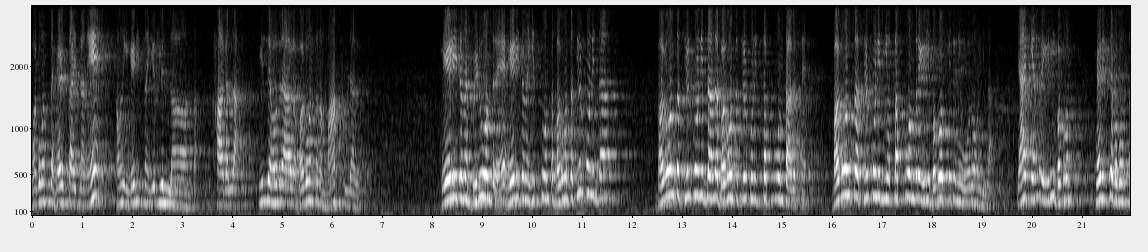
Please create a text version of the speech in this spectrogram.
ಭಗವಂತ ಹೇಳ್ತಾ ಇದ್ದಾನೆ, ಅವನಿಗೆ ಹೇಳಿತನ ಇರಲಿಲ್ಲ ಅಂತ. ಹಾಗಲ್ಲ. ಇಲ್ಲದೆ ಹೋದ್ರೆ ಆಗ ಭಗವಂತನ ಮಾತು ಸುಳ್ಳಾಗುತ್ತೆ. ಹೇಳಿತನ ಬಿಡು ಅಂದ್ರೆ ಹೇಳಿತನ ಇತ್ತು ಅಂತ ಭಗವಂತ ತಿಳ್ಕೊಂಡಿದ್ದ. ಭಗವಂತ ತಿಳ್ಕೊಂಡಿದ್ದ ಅಂದ್ರೆ ಭಗವಂತ ತಿಳ್ಕೊಂಡಿದ್ದು ತಪ್ಪು ಅಂತ ಆಗುತ್ತೆ. ಭಗವಂತ ತಿಳ್ಕೊಂಡಿದ್ದು ನೀವು ತಪ್ಪು ಅಂದ್ರೆ ಇಡೀ ಭಗವದ್ಗೀತೆ ನೀವು ಓದೋಂಗಿಲ್ಲ. ಯಾಕೆ ಅಂದ್ರೆ ಇಡೀ ಭಗವಂತ ಹೇಳಿದ್ದೆ ಭಗವಂತ.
